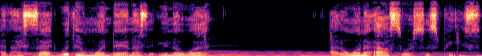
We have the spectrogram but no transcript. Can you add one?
And I sat with him one day and I said, you know what? I don't want to outsource this piece.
